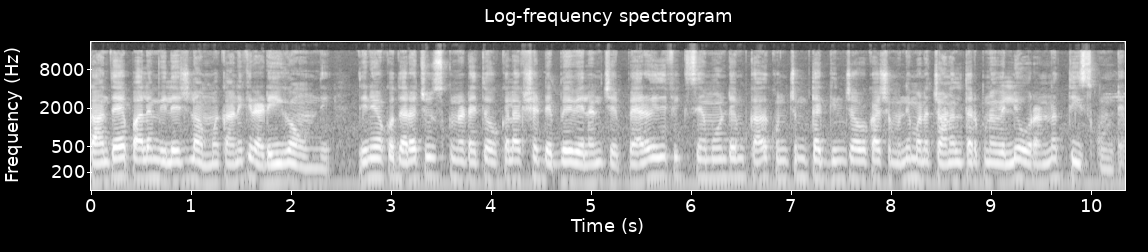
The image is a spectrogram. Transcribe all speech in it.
కాంతయ్యపాలెం విలేజ్లో అమ్మకానికి రెడీగా ఉంది. దీని యొక్క ధర చూసుకున్నట్టయితే ఒక లక్ష డెబ్బై వేలని చెప్పారు. ఇది ఫిక్స్ అమౌంట్ ఏం కాదు కొంచెం తగ్గించే అవకాశం ఉంది. మన ఛానల్ తరపున వెళ్ళి ఎవరన్నా తీసుకుంటే.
